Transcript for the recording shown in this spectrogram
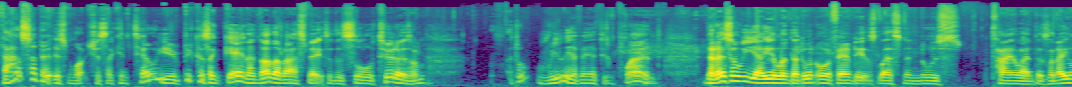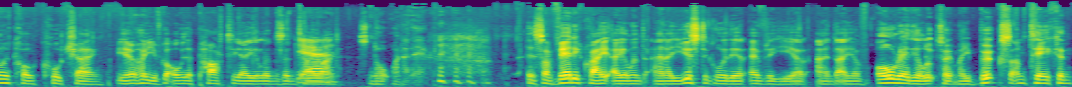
That's about as much as I can tell you because, again, another aspect of the solo tourism, I don't really have anything planned. There is a wee island, I don't know if anybody that's listening knows Thailand. There's an island called Koh Chang. You know how you've got all the party islands in Yeah. Thailand? It's not one of them. it's a very quiet island, and I used to go there every year. And I have already looked out my books I'm taking,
